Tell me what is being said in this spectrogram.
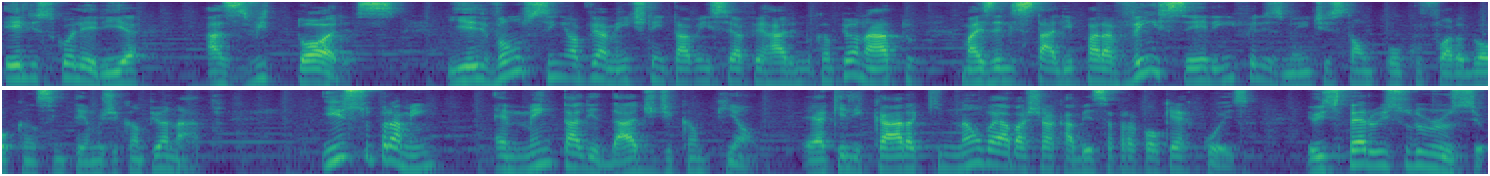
ele escolheria as vitórias. E vão sim, obviamente, tentar vencer a Ferrari no campeonato, mas ele está ali para vencer e infelizmente está um pouco fora do alcance em termos de campeonato. Isso para mim é mentalidade de campeão. É aquele cara que não vai abaixar a cabeça para qualquer coisa. Eu espero isso do Russell.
